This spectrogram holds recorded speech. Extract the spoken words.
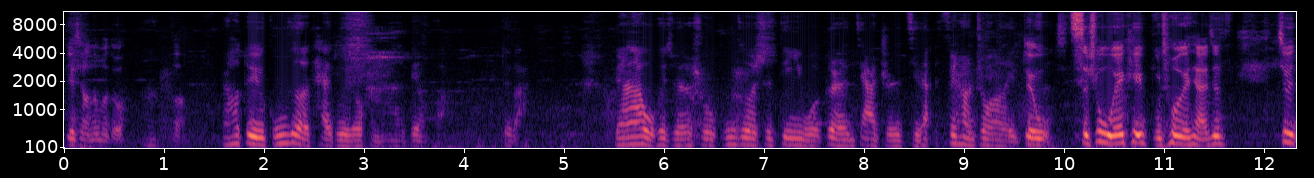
别想那么多。嗯嗯然后对于工作的态度也有很大的变化，对吧？原来我会觉得说工作是定义我个人价值极大非常重要的一部对，此处我也可以补充一下，就就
